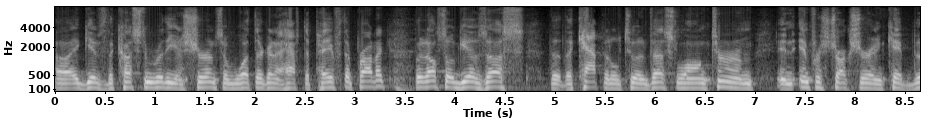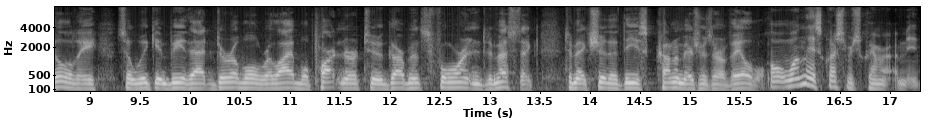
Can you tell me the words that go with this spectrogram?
uh, it gives the customer the assurance of what they're going to have to pay for the product, but it also gives us the, the capital to invest long-term in infrastructure and capability so we can be that durable, reliable partner to governments, foreign and domestic, to make sure that these countermeasures are available. Well, one last question, Mr. Kramer. I mean,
